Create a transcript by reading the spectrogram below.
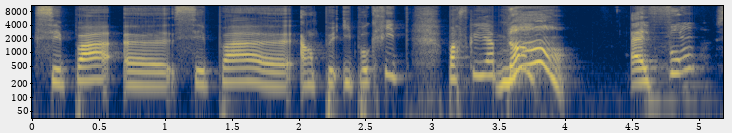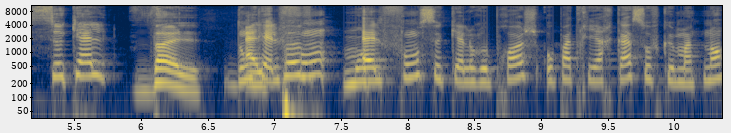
c'est pas, euh, c'est pas euh, un peu hypocrite? Parce qu'il y a. Non elles font ce qu'elles veulent. Donc elles, font, elles font ce qu'elles reprochent au patriarcat, sauf que maintenant,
